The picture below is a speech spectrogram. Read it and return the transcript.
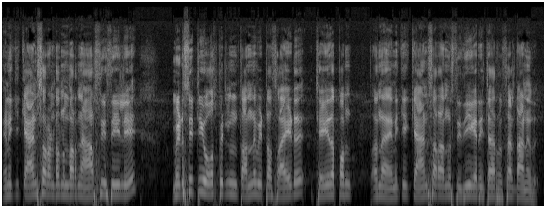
എനിക്ക് ക്യാൻസർ ഉണ്ടെന്നും പറഞ്ഞ് ആർ സി സിയിൽ മെഡിസിറ്റി ഹോസ്പിറ്റലിൽ നിന്ന് തന്നു വിട്ട സ്ലൈഡ് ചെയ്തപ്പം തന്നെ എനിക്ക് ക്യാൻസർ എന്ന് സ്ഥിരീകരിച്ച റിസൾട്ടാണിത്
